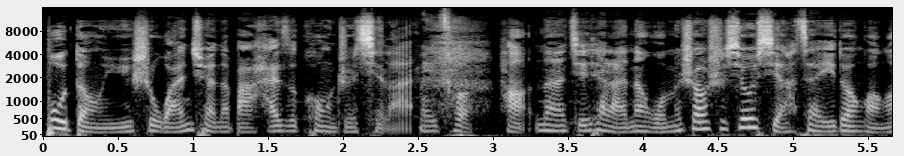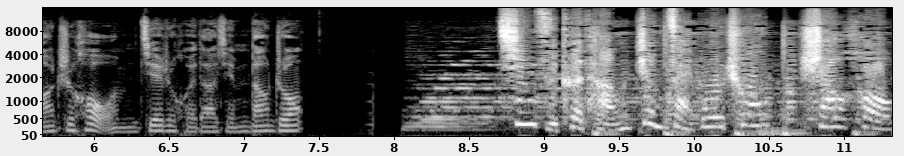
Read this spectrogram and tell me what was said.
不等于是完全的把孩子控制起来，没错。好，那接下来呢，我们稍事休息啊，在一段广告之后，我们接着回到节目当中。亲子课堂正在播出，稍后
